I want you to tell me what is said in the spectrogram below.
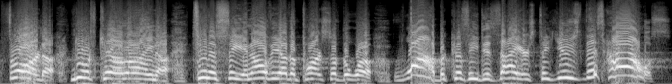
Florida, North Carolina, Tennessee, and all the other parts of the world. Why? Because he desires to use this house.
